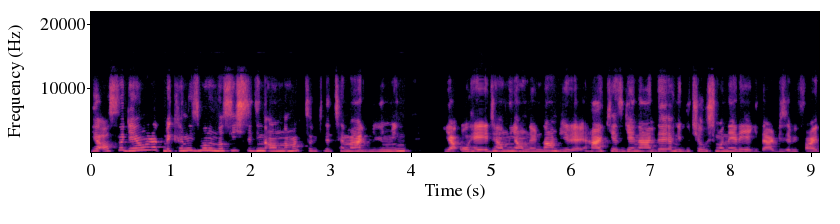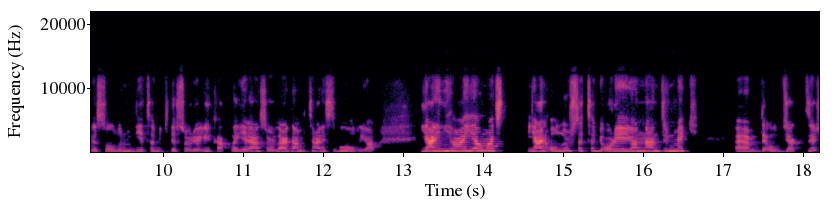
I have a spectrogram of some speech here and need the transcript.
Ya aslında genel olarak mekanizmanın nasıl işlediğini anlamak tabii ki de temel bilimin ya o heyecanlı yanlarından biri. Herkes genelde hani bu çalışma nereye gider, bize bir faydası olur mu diye tabii ki de soruyor. İlk akla gelen sorulardan bir tanesi bu oluyor. Yani nihai amaç yani olursa tabii oraya yönlendirmek e, de olacaktır.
